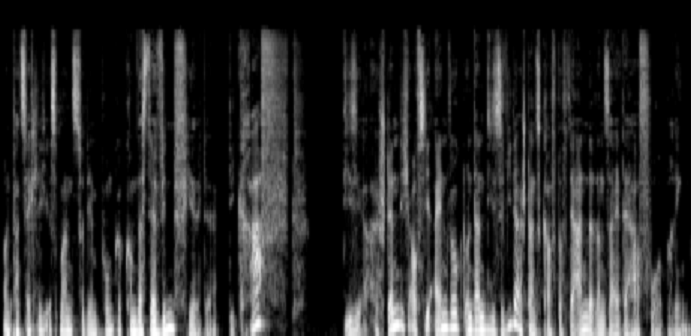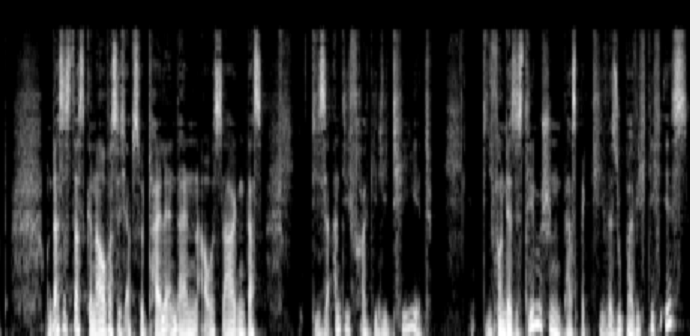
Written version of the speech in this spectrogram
Und tatsächlich ist man zu dem Punkt gekommen, dass der Wind fehlte. Die Kraft, die sie ständig auf sie einwirkt und dann diese Widerstandskraft auf der anderen Seite hervorbringt. Und das ist das genau, was ich absolut teile in deinen Aussagen, dass diese Antifragilität, die von der systemischen Perspektive super wichtig ist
